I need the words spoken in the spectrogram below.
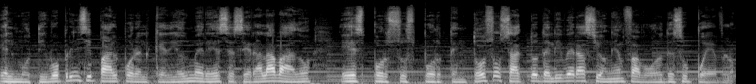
el motivo principal por el que Dios merece ser alabado es por sus portentosos actos de liberación en favor de su pueblo.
